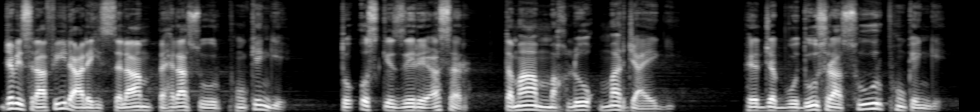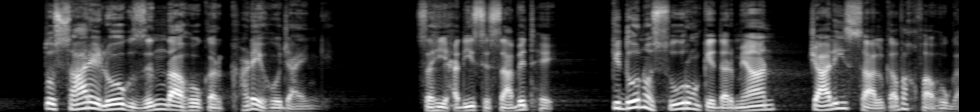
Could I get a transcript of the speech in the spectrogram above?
جب اسرافیل علیہ السلام پہلا سور پھونکیں گے، تو اس کے زیر اثر تمام مخلوق مر جائے گی۔ پھر جب وہ دوسرا سور پھونکیں گے، تو سارے لوگ زندہ ہو کر کھڑے ہو جائیں گے۔ صحیح حدیث سے ثابت ہے کہ دونوں سوروں کے درمیان چالیس سال کا وقفہ ہوگا۔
